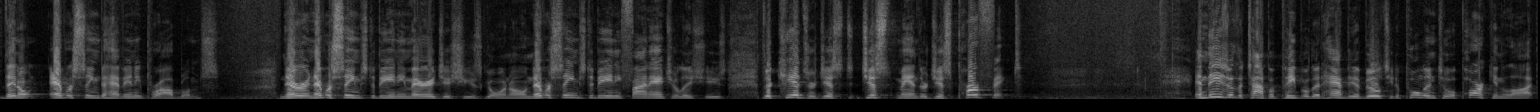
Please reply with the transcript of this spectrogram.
They don't ever seem to have any problems. Never, never seems to be any marriage issues going on. Never seems to be any financial issues. Their kids are just, just man, they're just perfect. And these are the type of people that have the ability to pull into a parking lot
